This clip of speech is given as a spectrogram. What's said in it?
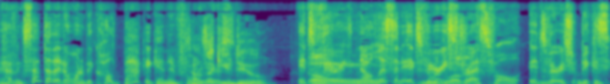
having said that, I don't want to be called back again in four Sounds like you do. It's Oh, very no. Listen, it's very love it. stressful. It's very because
